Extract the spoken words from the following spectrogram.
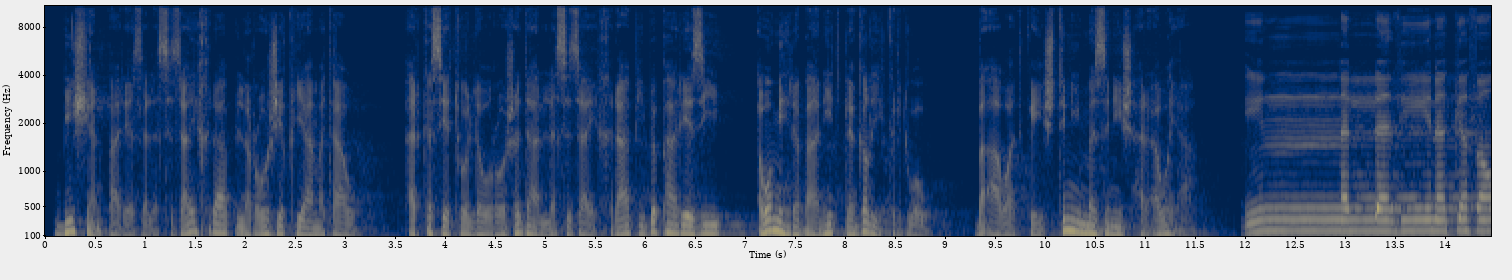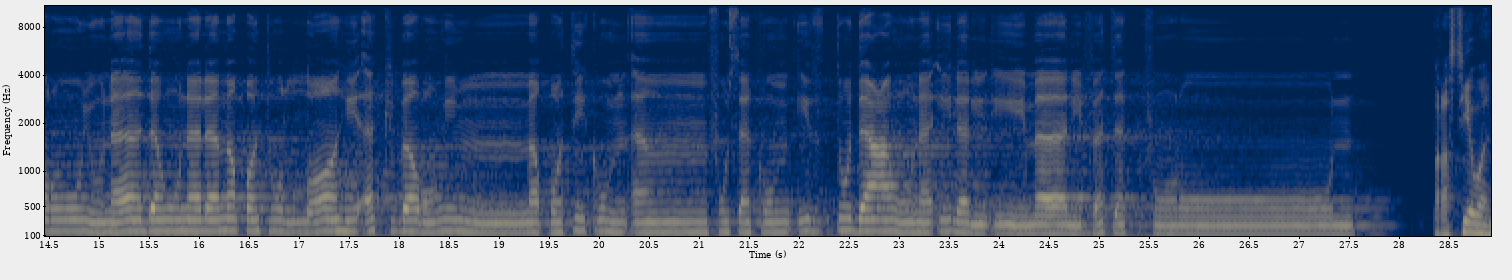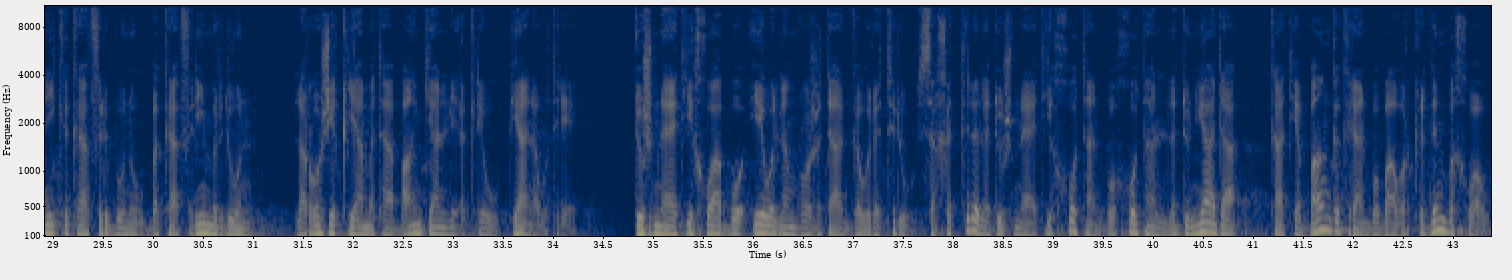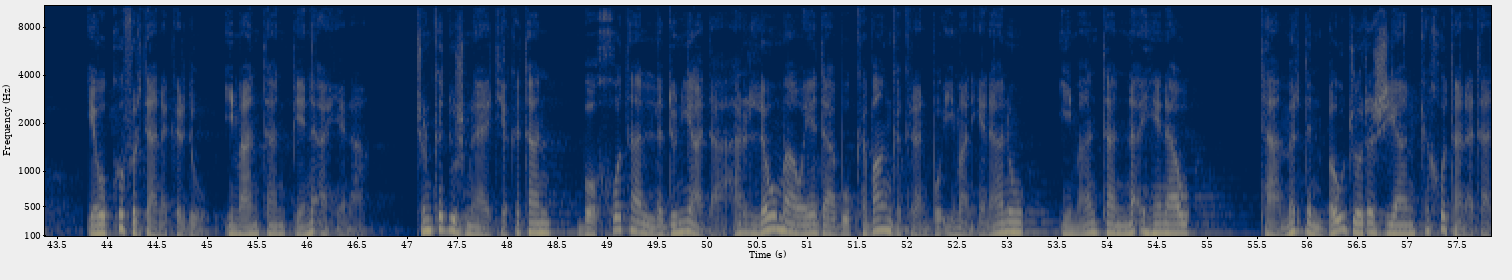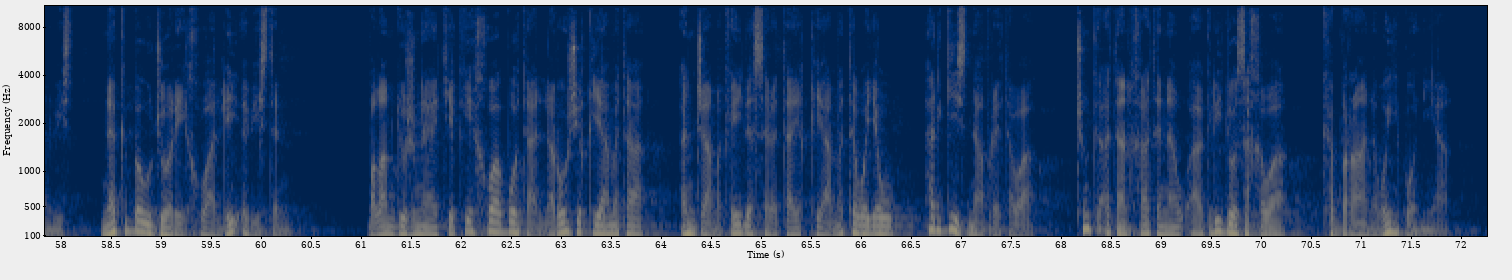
بیشیان پارێزە لە سزای خراپ لە ڕۆژی قیامەتا و هەرکەسێ تۆ لەو ڕۆژەدا لە سزای خراپی بپارێزی ئەوە میهرەبانیت لەگەڵی کردووە و بە ئاوات گەیشتنی مەزنیش هەر ئەوەیە. ان الذین کفروا ینادون لمقت الله اکبر من مقتکم انفسکم اذ تدعون الی الایمان فتکفرون. بەڕاستی ئەوانەی کە کافر بوون و بە کافری مردوون لە ڕۆژی قیامەتا بانگیان لێ ئەکرێ و پێیان ئەوترێ، دوژمنایەتی خوا بۆ ئێوە لەم ڕۆژەدا گەورەتر و سەخت ترە لە دوژمنایەتی خۆتان بۆ خۆتان لە دونیادا کاتێ بانگ ئەکران بۆ باوەڕکردن بە خوا و ئێوە کوفرتان ئەکرد و ئیمانتان پێ نەئەهێنا. چونکە دوژمنایەتیەکەتان بۆ خۆتان لە دونیادا هەر لەو ماوەیەدا بوو کە بانگەکران بۆ ئیمان هێنان و ئیمانتان نەئەهێنا و تا مردن بەو جۆرە ژیان کە خۆتان ئەتانویست نەک بەو جۆرەی خوا لێی ئەویستن بەڵام دوژمنایەتیەکەی خوا بۆتان لە ڕۆژی قیامەتا ئەنجامەکەی لە سەرەتای قیامەتەوەیە و هەرگیز نابڕێتەوە چونکە ئەتانخاتە ناو ئاگری دۆزەخەوە کە بڕانەوەی بۆ نیە.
